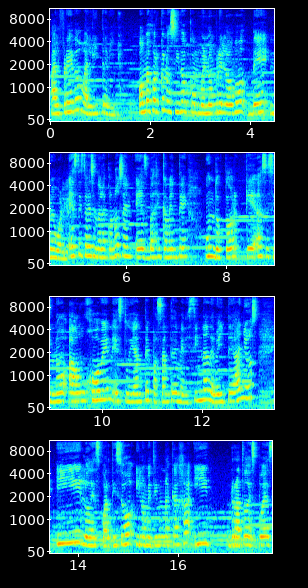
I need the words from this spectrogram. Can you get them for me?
Alfredo Valí Treviño o mejor conocido como el hombre lobo de Nuevo León. Esta historia, si no la conocen, es básicamente un doctor que asesinó a un joven estudiante pasante de medicina de 20 años y lo descuartizó y lo metió en una caja y rato después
